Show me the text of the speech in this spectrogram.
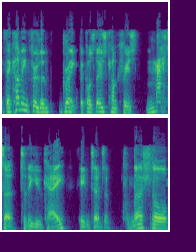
if they're coming through them, great, because those countries matter to the UK in terms of commercial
